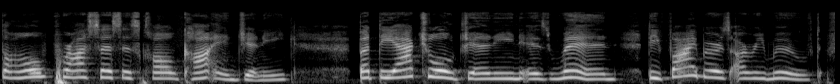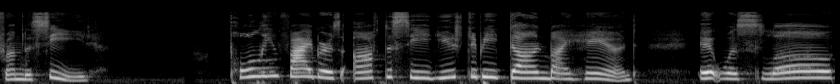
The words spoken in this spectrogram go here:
the whole process is called cotton ginning but the actual ginning is when the fibers are removed from the seed. Pulling fibers off the seed used to be done by hand. It was slow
